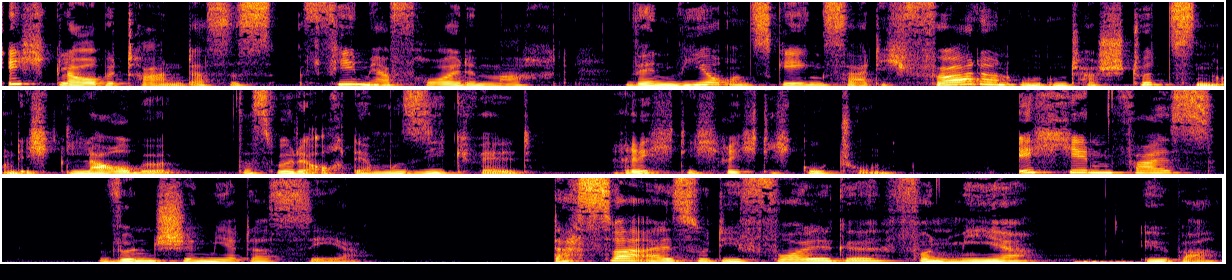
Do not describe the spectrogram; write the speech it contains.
ich glaube dran, dass es viel mehr Freude macht, wenn wir uns gegenseitig fördern und unterstützen. Und ich glaube, das würde auch der Musikwelt richtig, richtig gut tun. Ich jedenfalls wünsche mir das sehr. Das war also die Folge von mir über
